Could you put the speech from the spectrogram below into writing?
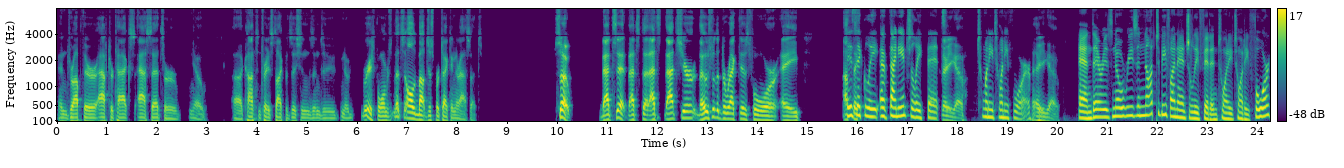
and drop their after tax assets or, you know, uh, concentrated stock positions into, you know, various forms. That's all about just protecting their assets. So that's it. That's the that's that's your those are the directives for a I physically think, uh, financially fit. There you go. 2024. There you go. And there is no reason not to be financially fit in 2024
